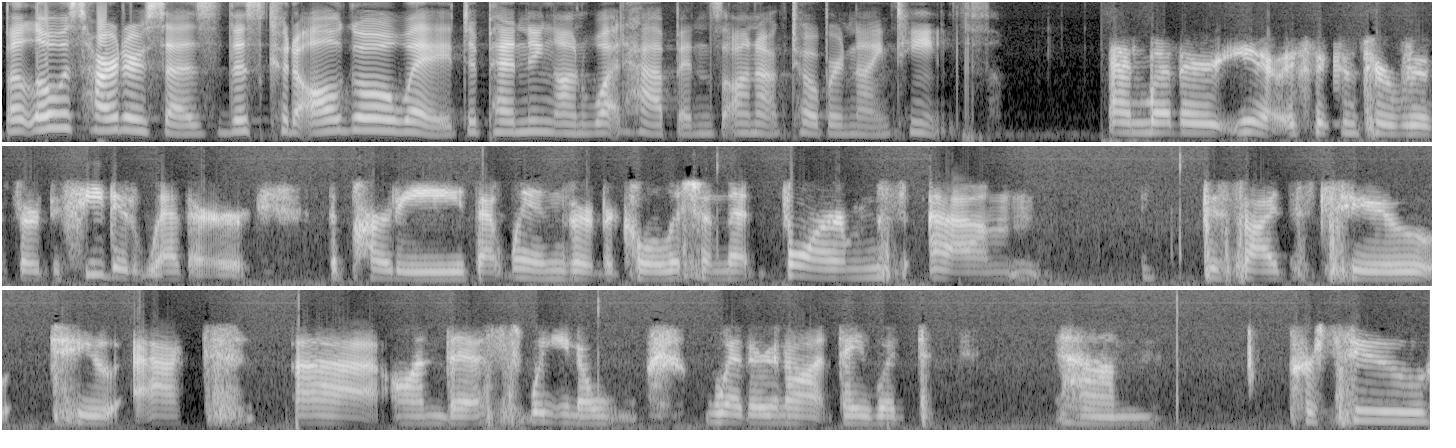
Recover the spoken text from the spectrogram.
But Lois Harder says this could all go away depending on what happens on October 19th. And whether, you know, if the Conservatives are defeated, whether the party that wins or the coalition that forms um, decides to to act uh, on this, you know, whether or not they would um, pursue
